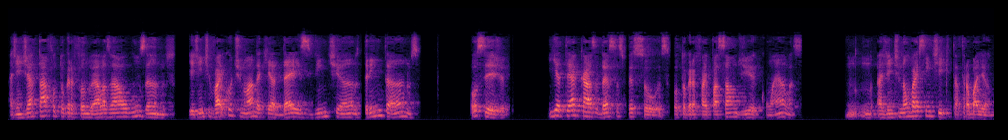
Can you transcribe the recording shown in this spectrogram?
a gente já está fotografando elas há alguns anos. E a gente vai continuar daqui a 10, 20 anos, 30 anos. Ou seja, ir até a casa dessas pessoas, fotografar e passar um dia com elas, a gente não vai sentir que está trabalhando.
